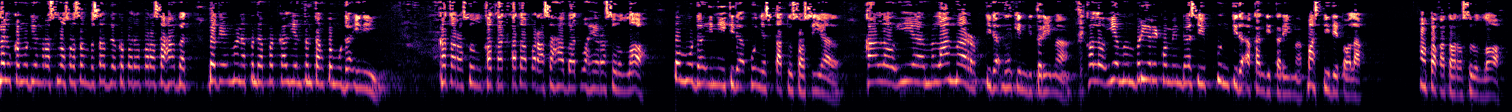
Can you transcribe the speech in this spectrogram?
Lalu kemudian Rasulullah SAW bersabda kepada para sahabat, bagaimana pendapat kalian tentang pemuda ini? Kata Rasul, kata, kata para sahabat, wahai Rasulullah, pemuda ini tidak punya status sosial. Kalau ia melamar tidak mungkin diterima. Kalau ia memberi rekomendasi pun tidak akan diterima. Pasti ditolak. Apa kata Rasulullah?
